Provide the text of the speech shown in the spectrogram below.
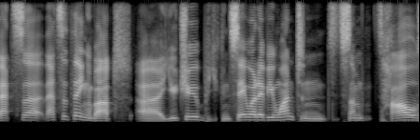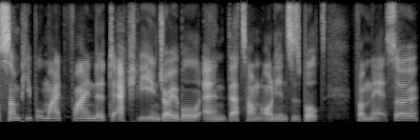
that's uh, that's the thing about uh, YouTube. You can say whatever you want, and somehow some people might find it actually enjoyable, and that's how an audience is built from there. So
